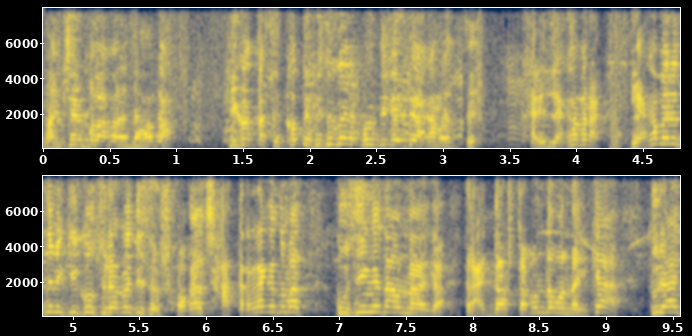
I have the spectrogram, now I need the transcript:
মানুষের বলা করে দেখো কি করতেছে? কত কিছু করে ফোন দিকে টাকা মারছে খালি লেখাপড়া। লেখাপড়া তুমি কি করছ রেখে দিছো সকাল সাতটার আগে তোমার কোচিং এ যাও না গা রাত দশটা পর্যন্ত বন্ধ নাকি কে তুই রাত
